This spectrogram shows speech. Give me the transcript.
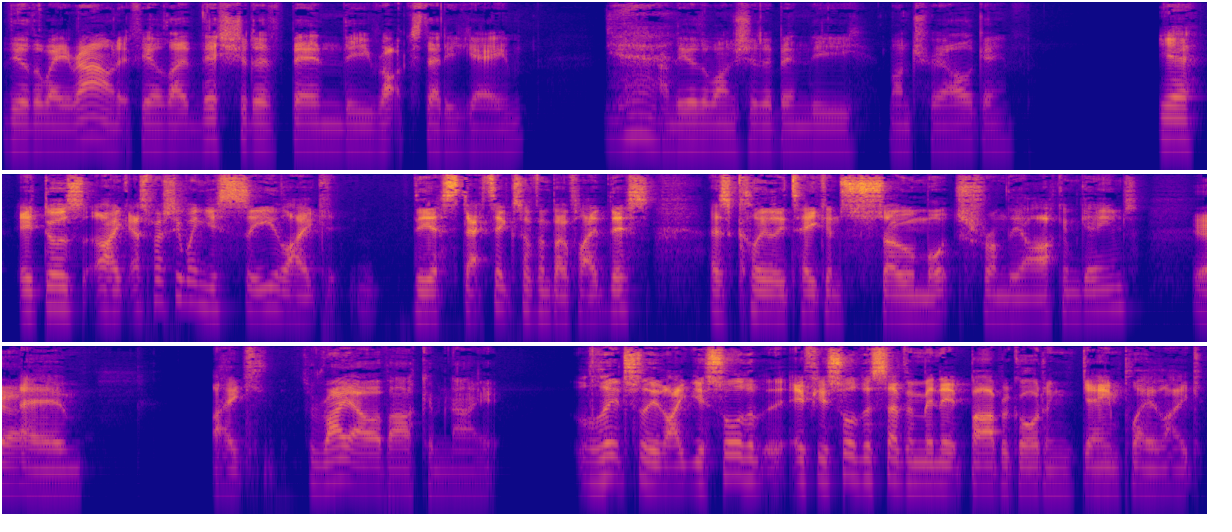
the other way around. It feels like this should have been the Rocksteady game, yeah. and the other one should have been the Montreal game. Yeah, it does. Like, especially when you see like the aesthetics of them both. Like, this has clearly taken so much from the Arkham games. Yeah. Um, like So right out of Arkham Knight. literally, like you saw the if you saw the seven minute Barbara Gordon gameplay, like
